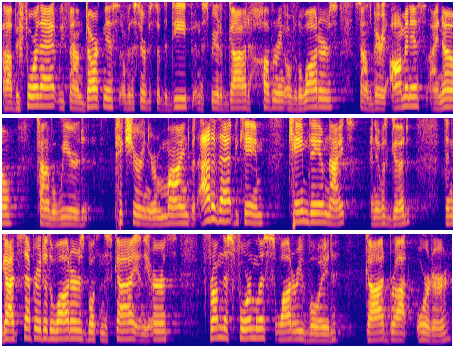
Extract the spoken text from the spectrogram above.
uh, before that, we found darkness over the surface of the deep and the Spirit of God hovering over the waters. Sounds very ominous, I know, kind of a weird picture in your mind. But out of that became came day and night, and it was good. Then God separated the waters, both in the sky and the earth. From this formless, watery void, God brought order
